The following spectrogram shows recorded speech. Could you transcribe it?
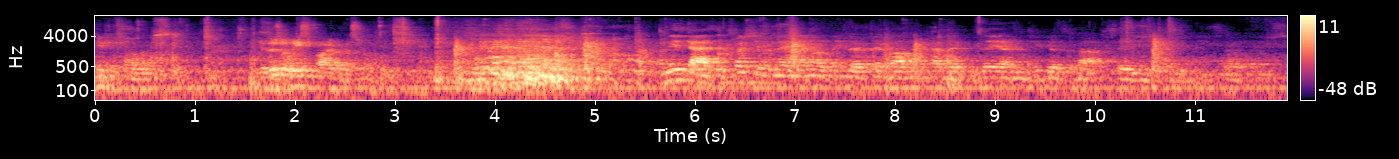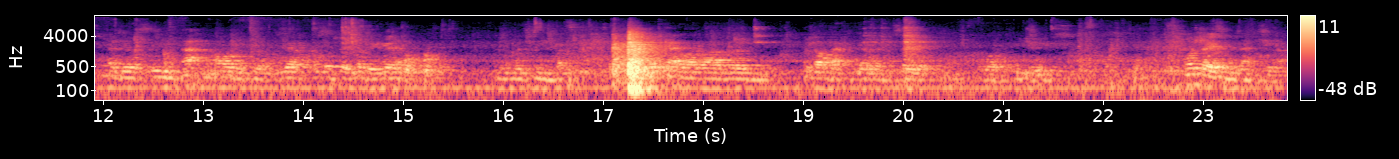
People's homes. Yeah, there's at least five restaurants. And these guys, especially when they demo things that are involved in project, they are meticulous about saving everything. So as you'll see, not in all of the, we have some space over here. in the scene, but they catalog a lot of them, put it all back together and save it for future use. We'll show you some examples of that.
